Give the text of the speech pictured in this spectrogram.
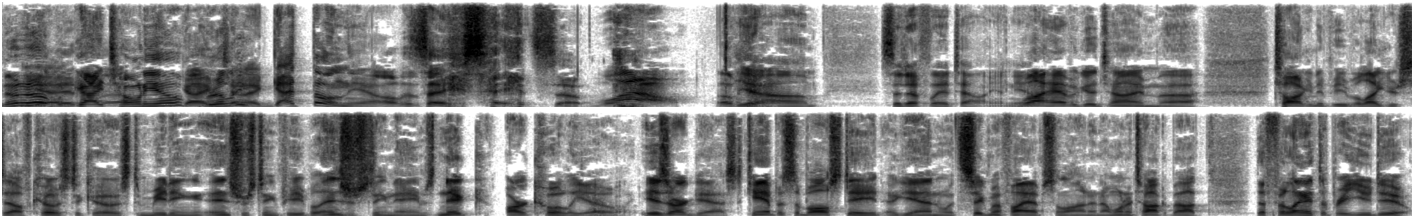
No, no, yeah, but it's, Guy Tonio? Guy Really? Tonio. Guy Tonio. I'll say say it so. Wow. Okay. Yeah. Um, so definitely Italian. Yeah. Well, I have a good time uh, talking to people like yourself, coast to coast, and meeting interesting people, interesting names. Nick Arcolio is our guest, campus of Ball State, again, with Sigma Phi Epsilon, and I want to talk about the philanthropy you do.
